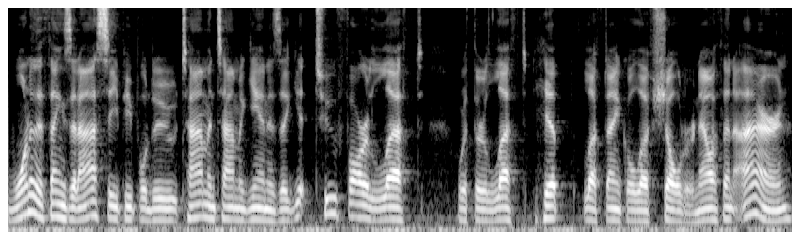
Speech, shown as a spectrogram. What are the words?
one of the things that I see people do time and time again is they get too far left with their left hip, left ankle, left shoulder. Now with an iron,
